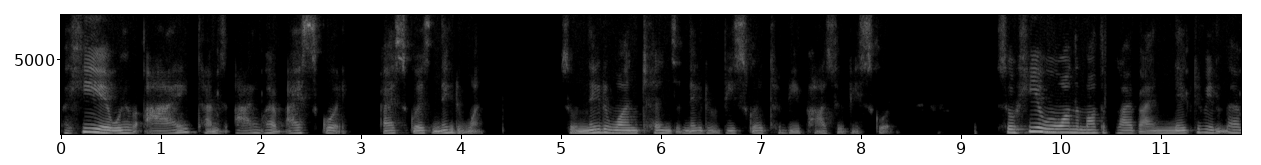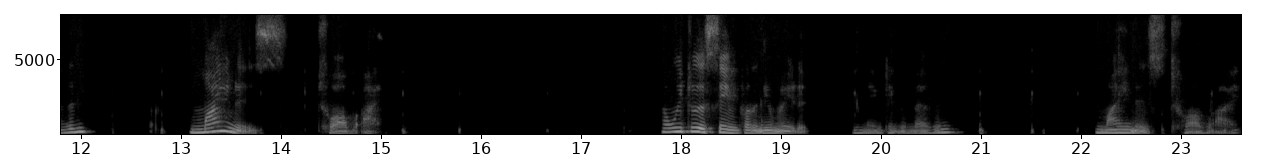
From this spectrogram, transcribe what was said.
But here we have i times i, we have i squared. i squared is negative 1. So negative 1 turns negative b squared to be positive b squared. So here we want to multiply by negative 11 minus 12i. Now we do the same for the numerator. Negative 11 minus 12i.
